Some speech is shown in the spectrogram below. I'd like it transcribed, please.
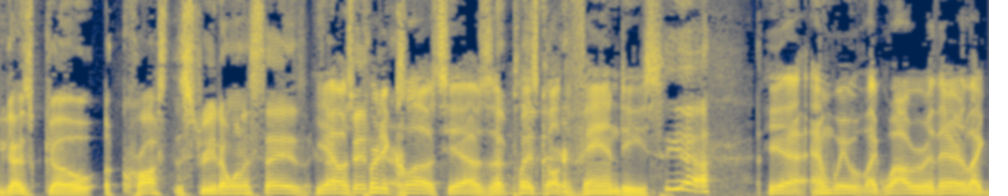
You guys go across the street. I want to say. Is- Yeah, it I've was pretty there. close. Yeah, it was a I've place called. Vandy's. Yeah, Yeah, and we like while we were there, like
